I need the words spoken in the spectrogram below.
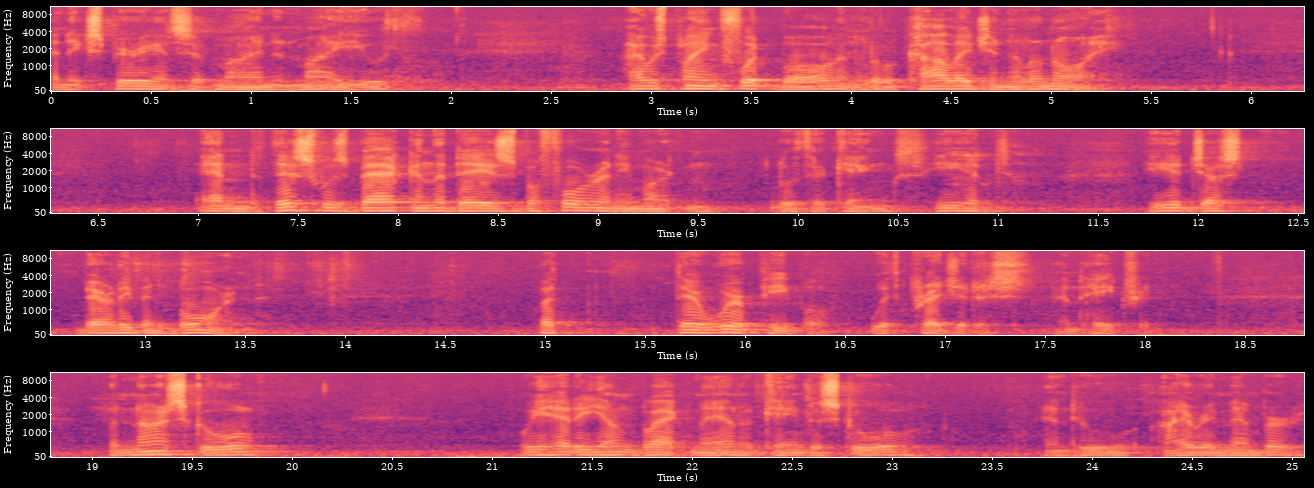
an experience of mine in my youth. I was playing football in a little college in Illinois. And this was back in the days before any Martin Luther Kings. He had, he had just barely been born. But there were people with prejudice and hatred. But in our school, we had a young black man who came to school and who I remember,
